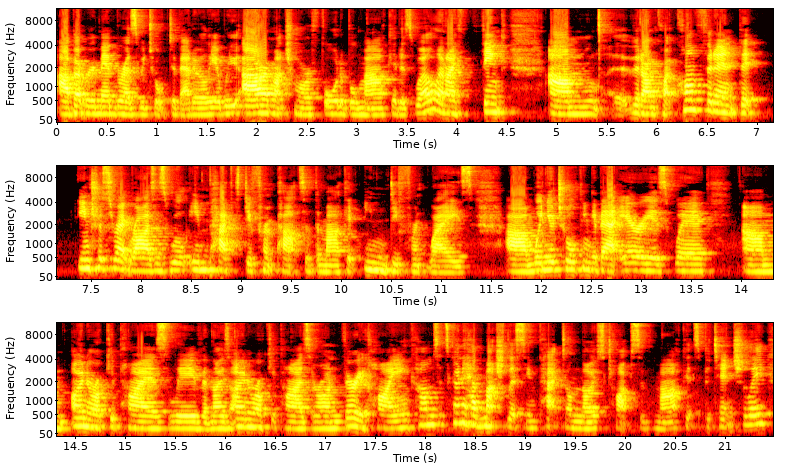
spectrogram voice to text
Uh, but remember, as we talked about earlier, we are a much more affordable market as well. And I think um, that I'm quite confident that interest rate rises will impact different parts of the market in different ways. Um, when you're talking about areas where um, owner occupiers live and those owner occupiers are on very high incomes, it's going to have much less impact on those types of markets potentially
